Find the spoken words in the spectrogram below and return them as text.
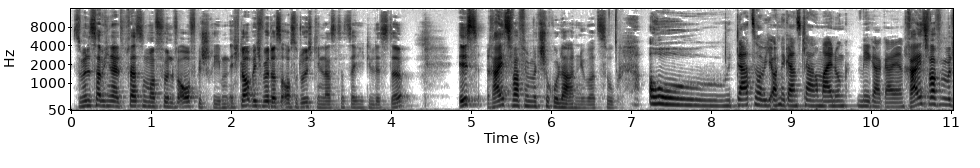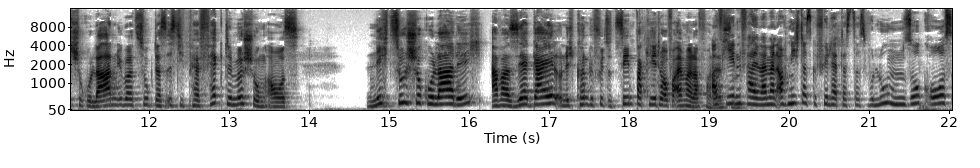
zumindest habe ich ihn als Platz Nummer 5 aufgeschrieben, ich glaube, ich würde das auch so durchgehen lassen, tatsächlich die Liste, ist Reiswaffeln mit Schokoladenüberzug. Oh, dazu habe ich auch eine ganz klare Meinung. Mega geil. Reiswaffeln mit Schokoladenüberzug, das ist die perfekte Mischung aus nicht zu schokoladig, aber sehr geil und ich könnte gefühlt so zehn Pakete auf einmal davon Auf essen. jeden Fall, weil man auch nicht das Gefühl hat, dass das Volumen so groß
